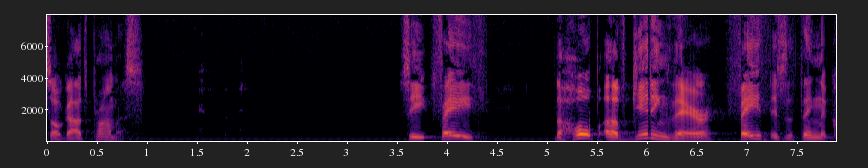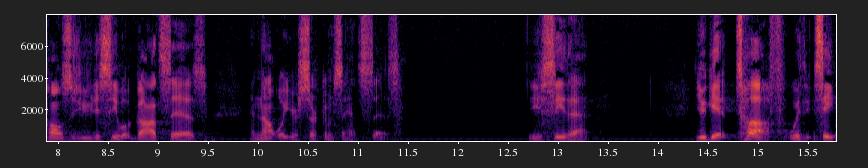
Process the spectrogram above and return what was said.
saw God's promise. See, faith, the hope of getting there, faith is the thing that causes you to see what God says and not what your circumstance says. You see that? You get tough with see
